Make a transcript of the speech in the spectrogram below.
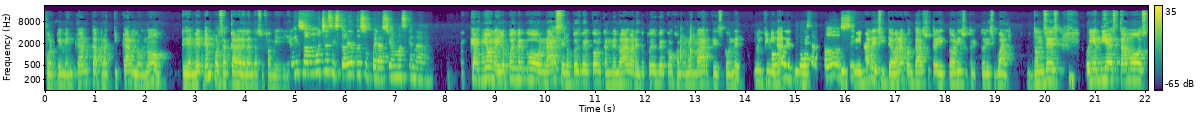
porque me encanta practicarlo, no. Te meten por sacar adelante a su familia. Y son muchas historias de superación más que nada. Cañona, y lo puedes ver con Arce, lo puedes ver con Canelo Álvarez, lo puedes ver con Juan Manuel Márquez, con infinidades, todos, infinidades, y te van a contar su trayectoria y su trayectoria es igual. Entonces, hoy en día estamos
